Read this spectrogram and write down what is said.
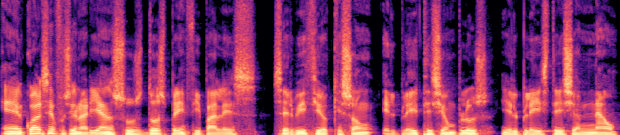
en el cual se fusionarían sus dos principales servicios que son el PlayStation Plus y el PlayStation Now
